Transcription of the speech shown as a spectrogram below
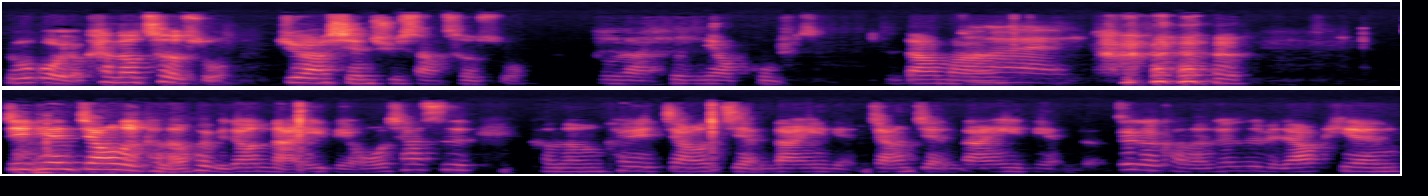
如果有看到厕所，就要先去上厕所，不然会尿裤子，知道吗？对，今天教的可能会比较难一点，我下次可能可以教简单一点，讲简单一点的。这个可能就是比较偏，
